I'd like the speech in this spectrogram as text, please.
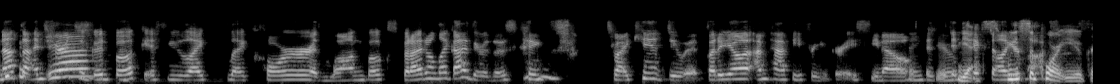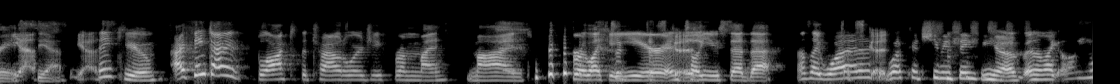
Not that I'm sure Yeah. it's a good book if you like like horror and long books, but I don't like either of those things. So I can't do it. But you know, what? I'm happy for you, Grace. You know, Thank it, you. it Yes, ticks all we your support boxes. you, Grace. Yes, Yeah. yes. Thank you. I think I blocked the child orgy from my mind for like a year until you said that. I was like, what? What could she be thinking of? And I'm like, oh yeah,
